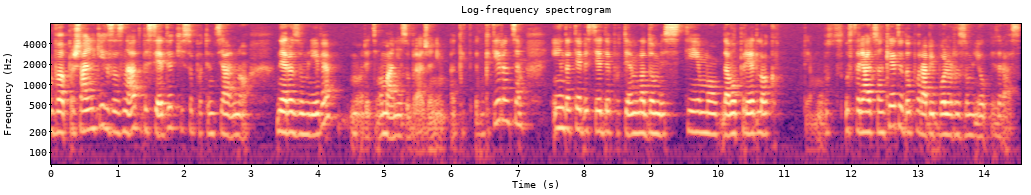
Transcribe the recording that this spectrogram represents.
v vprašalnikih zaznati besede, ki so potencialno nerazumljive, recimo manj izobraženim anket- anketirancem, in da te besede potem nadomestimo, damo predlog temu ust- ustvarjalcu ankete, da uporabi bolj razumljiv izraz.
